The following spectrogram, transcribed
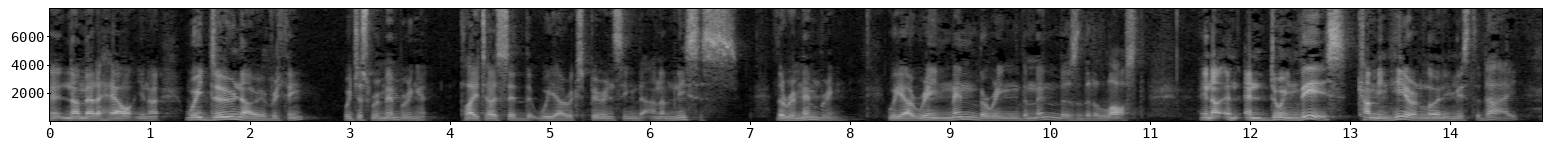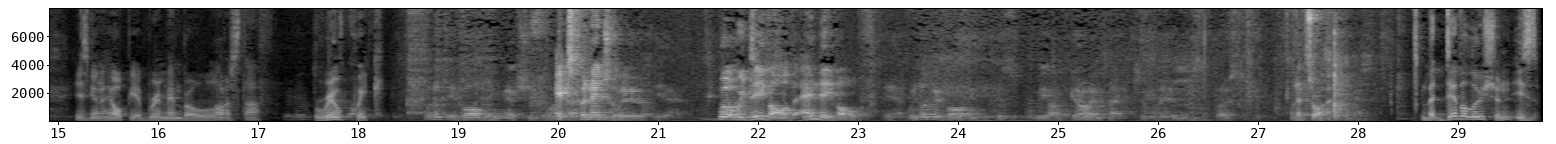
Eh, no matter how, you know, we do know everything, we're just remembering it. Plato said that we are experiencing the anamnesis, the remembering. We are remembering the members that are lost. You know, and, and doing this, coming here and learning this today, is going to help you remember a lot of stuff real quick. We're not evolving, we're actually going Exponentially. Back to where, yeah, Well, we devolve and evolve. yeah, we're not evolving because we are going back to where we're supposed to be. That's right. But devolution is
